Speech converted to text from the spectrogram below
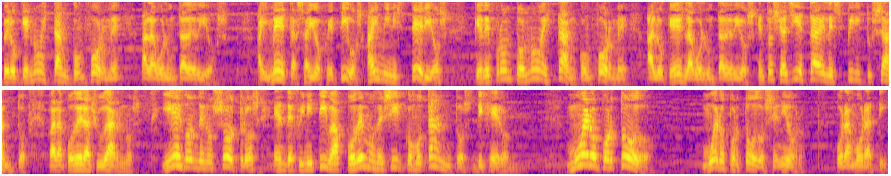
pero que no están conforme a la voluntad de Dios. Hay metas, hay objetivos, hay ministerios que de pronto no están conforme a lo que es la voluntad de Dios. Entonces allí está el Espíritu Santo para poder ayudarnos. Y es donde nosotros, en definitiva, podemos decir como tantos dijeron, muero por todo, muero por todo, Señor, por amor a ti.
